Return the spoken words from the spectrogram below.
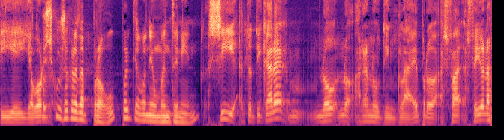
i llavors És que us ha agradat prou perquè l'aneu mantenint. Sí, tot i que ara no, no, ara no ho tinc clar, eh, però es, fa, es feia una,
